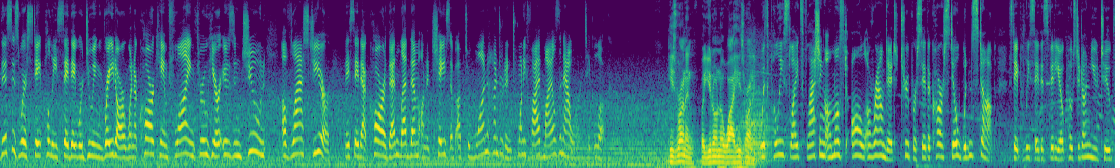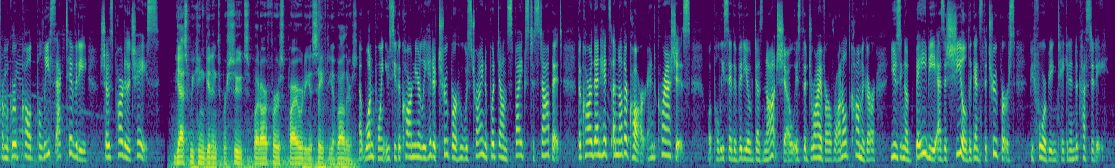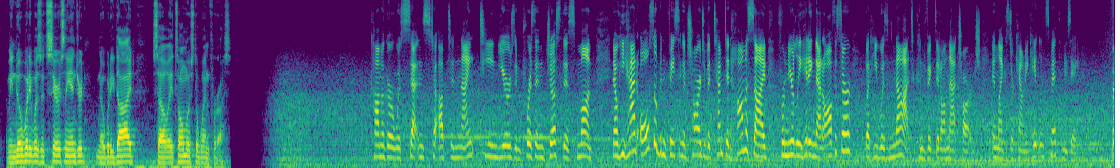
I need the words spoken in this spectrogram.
This is where state police say they were doing radar when a car came flying through here. It was in June of last year. They say that car then led them on a chase of up to 125 miles an hour. Take a look. He's running, but you don't know why he's running. With police lights flashing almost all around it, troopers say the car still wouldn't stop. State police say this video posted on YouTube from a group called Police Activity shows part of the chase. Yes, we can get into pursuits, but our first priority is safety of others. At one point, you see the car nearly hit a trooper who was trying to put down spikes to stop it. The car then hits another car and crashes. What police say the video does not show is the driver, Ronald Commager, using a baby as a shield against the troopers before being taken into custody. I mean, nobody was seriously injured, nobody died, so it's almost a win for us. Commager was sentenced to up to 19 years in prison just this month. Now, he had also been facing a charge of attempted homicide for nearly hitting that officer, but he was not convicted on that charge. In Lancaster County, Caitlin Smith, News 8.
